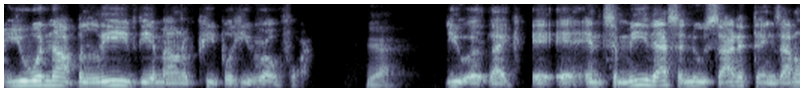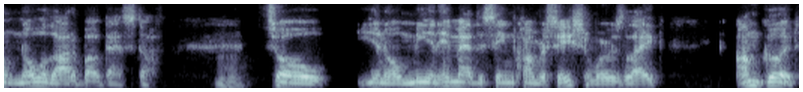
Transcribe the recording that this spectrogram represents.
you would not believe the amount of people he wrote for. Yeah. You uh, like, it, it, and to me, that's a new side of things. I don't know a lot about that stuff. Mm-hmm. So, you know, me and him had the same conversation where it was like, I'm good.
